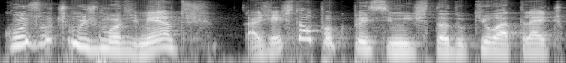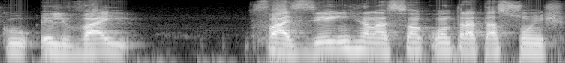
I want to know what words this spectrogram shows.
Com os últimos movimentos, a gente está um pouco pessimista do que o Atlético ele vai fazer em relação a contratações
